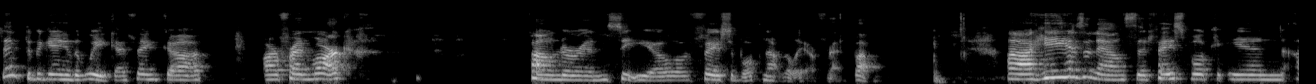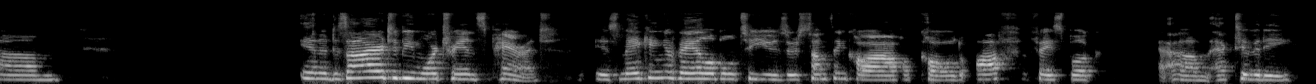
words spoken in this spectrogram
think the beginning of the week. I think uh, our friend Mark, founder and CEO of Facebook, not really our friend, but uh, he has announced that Facebook, in um, in a desire to be more transparent, is making available to users something called called off Facebook um, activity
